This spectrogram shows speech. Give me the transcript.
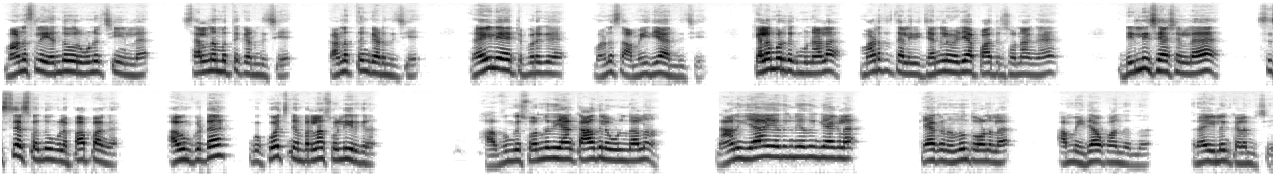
மனசில் எந்த ஒரு உணர்ச்சியும் இல்லை. சலனமத்து கிடந்துச்சு கணத்தும் கிடந்துச்சு. ரயில் ஏற்ற பிறகு மனசு அமைதியாக இருந்துச்சு. கிளம்புறதுக்கு முன்னால் மடத்து தலைவி ஜன்னல் வழியாக பார்த்துட்டு சொன்னாங்க டெல்லி ஸ்டேஷனில் சிஸ்டர்ஸ் வந்து உங்களை பார்ப்பாங்க. அவங்கக்கிட்ட உங்கள் கோச் நம்பர்லாம் சொல்லியிருக்கிறேன். அவங்க சொன்னது என் காதில் விழுந்தாலும் நானும் ஏன் எதுக்குன்னு எதுவும் கேட்கல கேட்கணும்னு தோணலை. அமைதியாக உட்காந்துருந்தேன் ரயிலும் கிளம்பிச்சு.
